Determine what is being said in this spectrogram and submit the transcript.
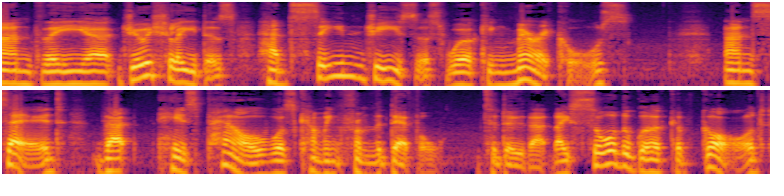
And the uh, Jewish leaders had seen Jesus working miracles and said that his power was coming from the devil to do that. They saw the work of God,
